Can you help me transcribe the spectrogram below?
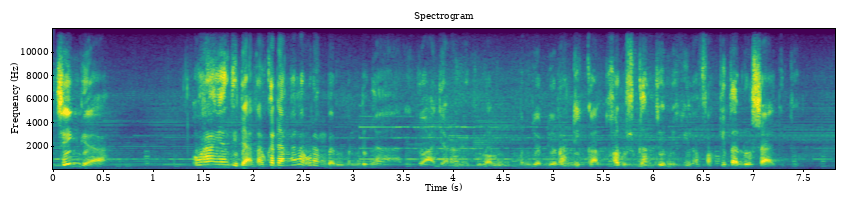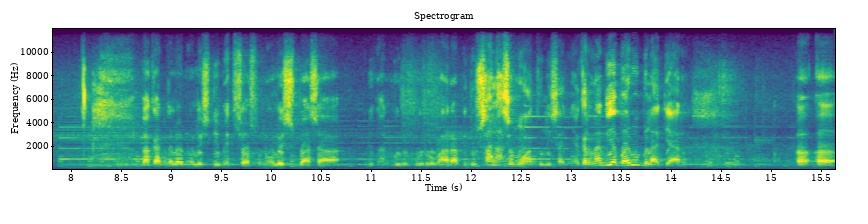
Sehingga orang yang tidak tahu kadang-kadang orang baru mendengar itu ajaran itu lalu menjadi radikal harus ganti ini khilafah kita dosa gitu. Bahkan kalau nulis di medsos nulis bahasa dengan huruf-huruf Arab itu salah semua tulisannya karena dia baru belajar uh, uh,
